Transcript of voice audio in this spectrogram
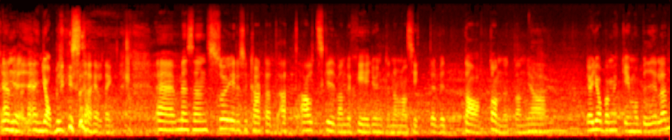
en, en jobblista helt enkelt. Eh, Men sen så är det såklart att, att allt skrivande sker ju inte när man sitter vid datorn utan jag, jag jobbar mycket i mobilen.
